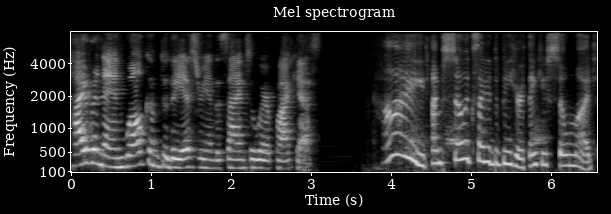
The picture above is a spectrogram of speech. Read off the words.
Hi, Renee, and welcome to the Esri and the Science Where podcast. Hi, I'm so excited to be here. Thank you so much.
